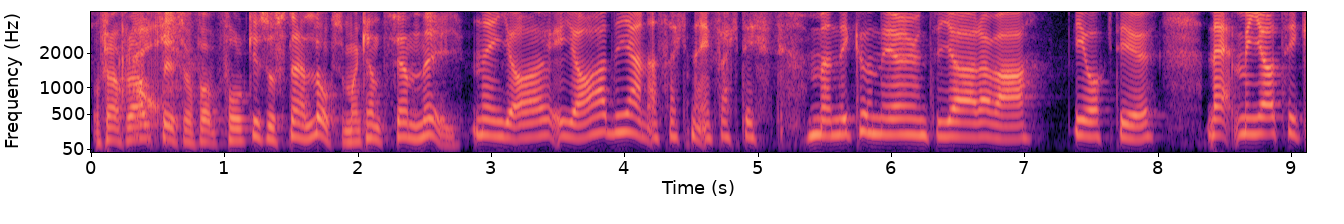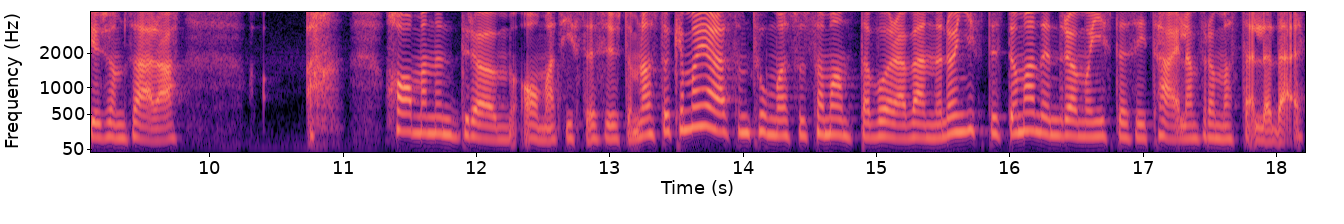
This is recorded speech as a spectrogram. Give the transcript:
Och framförallt så är så, folk är så snälla också, man kan inte säga nej. Nej, jag, jag hade gärna sagt nej faktiskt. Men det kunde jag ju inte göra va. Vi åkte ju. Nej, men jag tycker som så här. Har man en dröm om att gifta sig utomlands då kan man göra som Thomas och Samantha, våra vänner. De, giftes, de hade en dröm om att gifta sig i Thailand för de har ställe där.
